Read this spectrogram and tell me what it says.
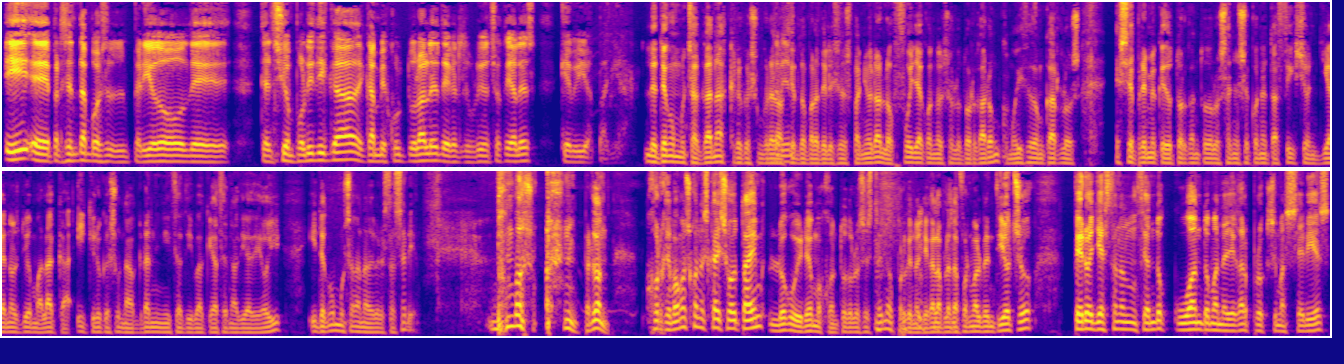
y eh, presenta pues el periodo de tensión política, de cambios culturales, de revoluciones sociales que vivió España. Le tengo muchas ganas, creo que es un gran También. acierto para Televisión Española. Lo fue ya cuando se lo otorgaron. Como dice don Carlos, ese premio que otorgan todos los años en Conecta Fiction ya nos dio Malaca y creo que es una gran iniciativa que hacen a día de hoy y tengo muchas ganas de ver esta serie. Vamos, perdón, Jorge, vamos con Sky Showtime, luego iremos con todos los estrenos porque nos llega la plataforma el 28, pero ya están anunciando cuándo van a llegar próximas series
